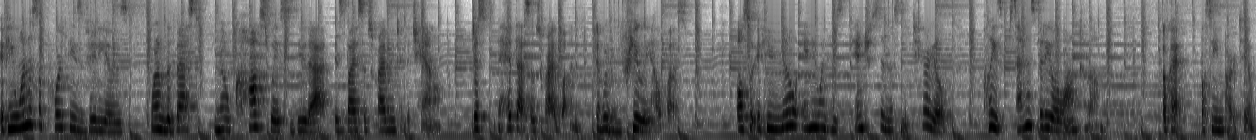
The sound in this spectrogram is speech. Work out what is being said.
If you want to support these videos, one of the best no cost ways to do that is by subscribing to the channel. Just hit that subscribe button. It would really help us. Also, if you know anyone who's interested in this material, please send this video along to them. Okay, I'll see you in part two.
